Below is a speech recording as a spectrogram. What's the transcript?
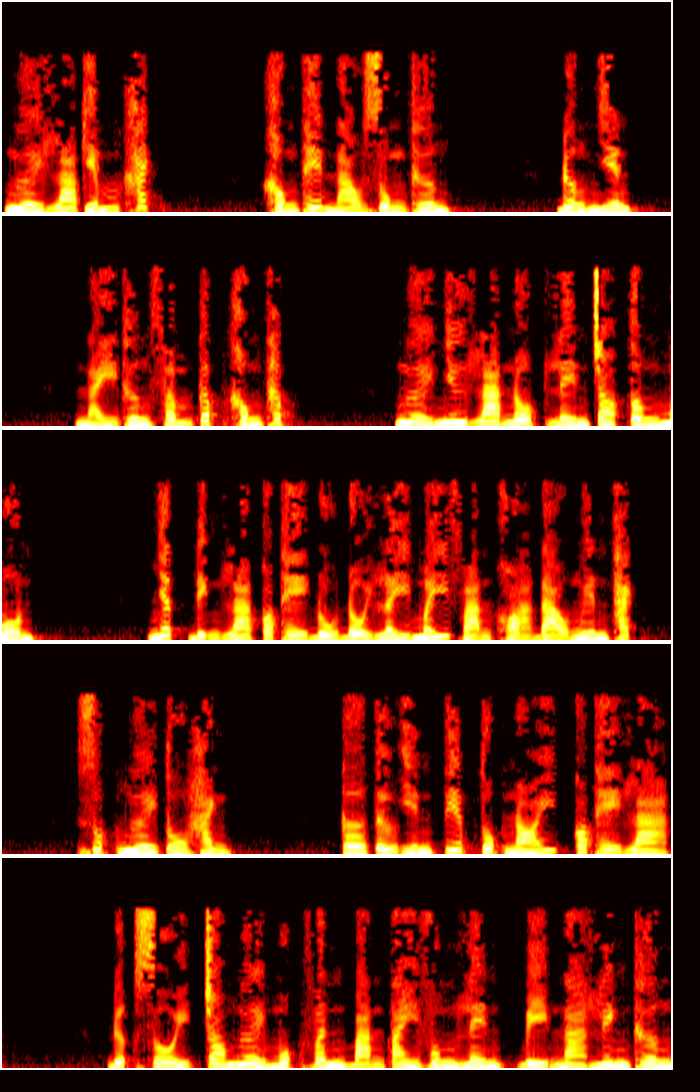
ngươi là kiếm khách, không thế nào dùng thương. đương nhiên, nay thương phẩm cấp không thấp, ngươi như là nộp lên cho tôn môn, nhất định là có thể đủ đổi lấy mấy vạn khỏa đạo nguyên thạch, giúp ngươi tu hành. cơ tử yên tiếp tục nói có thể là, được rồi cho ngươi một vân bàn tay vung lên bị na linh thương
